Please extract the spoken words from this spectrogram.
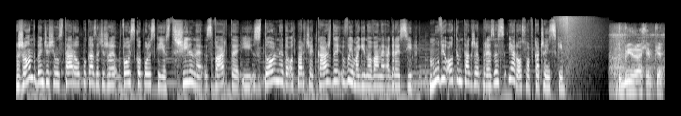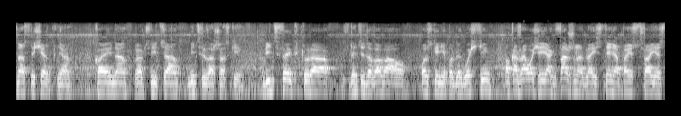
Rząd będzie się starał pokazać, że wojsko polskie jest silne, zwarte i zdolne do odparcia każdej wyimaginowanej agresji. Mówił o tym także prezes Jarosław Kaczyński. Zbliża się 15 sierpnia, kolejna rocznica Bitwy Warszawskiej. Bitwy, która zdecydowała o polskiej niepodległości, okazało się, jak ważna dla istnienia państwa jest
